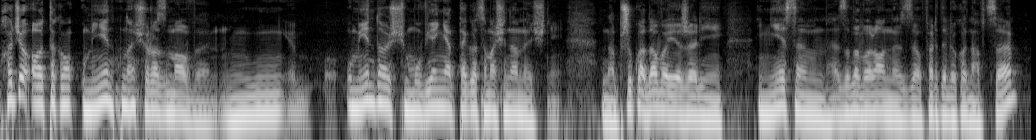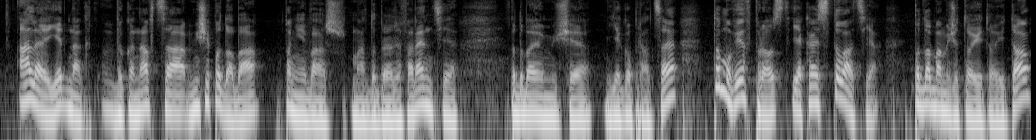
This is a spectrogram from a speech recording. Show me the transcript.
Chodzi o taką umiejętność rozmowy, mm, umiejętność mówienia tego, co ma się na myśli. No, przykładowo, jeżeli nie jestem zadowolony z oferty wykonawcy, ale jednak wykonawca mi się podoba, ponieważ ma dobre referencje, podobają mi się jego prace, to mówię wprost, jaka jest sytuacja. Podoba mi się to i to i to,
